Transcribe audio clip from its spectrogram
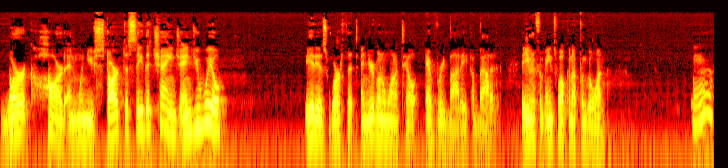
work hard, and when you start to see the change, and you will, it is worth it. And you're going to want to tell everybody about it, even if it means walking up and going, well,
